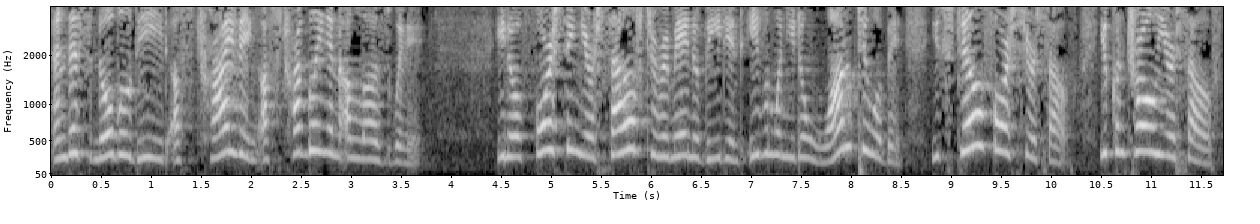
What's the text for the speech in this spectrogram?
And this noble deed of striving, of struggling in Allah's way, you know, forcing yourself to remain obedient even when you don't want to obey. You still force yourself. You control yourself.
